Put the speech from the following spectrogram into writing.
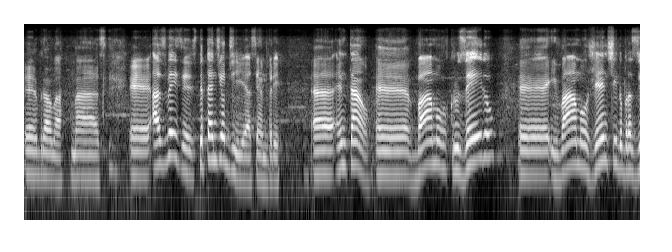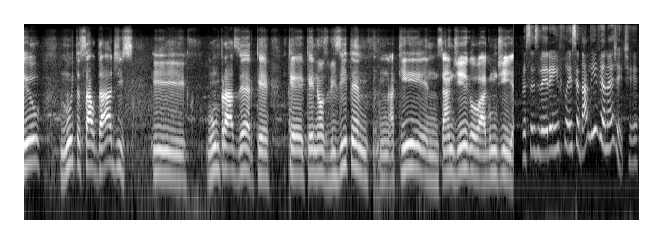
é broma. Mas é, às vezes depende do dia sempre. É, então, é, vamos Cruzeiro e vamos gente do Brasil. Muitas saudades e um prazer que, que, que nos visitem aqui em San Diego algum dia. Pra vocês verem a influência da Lívia, né, gente?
